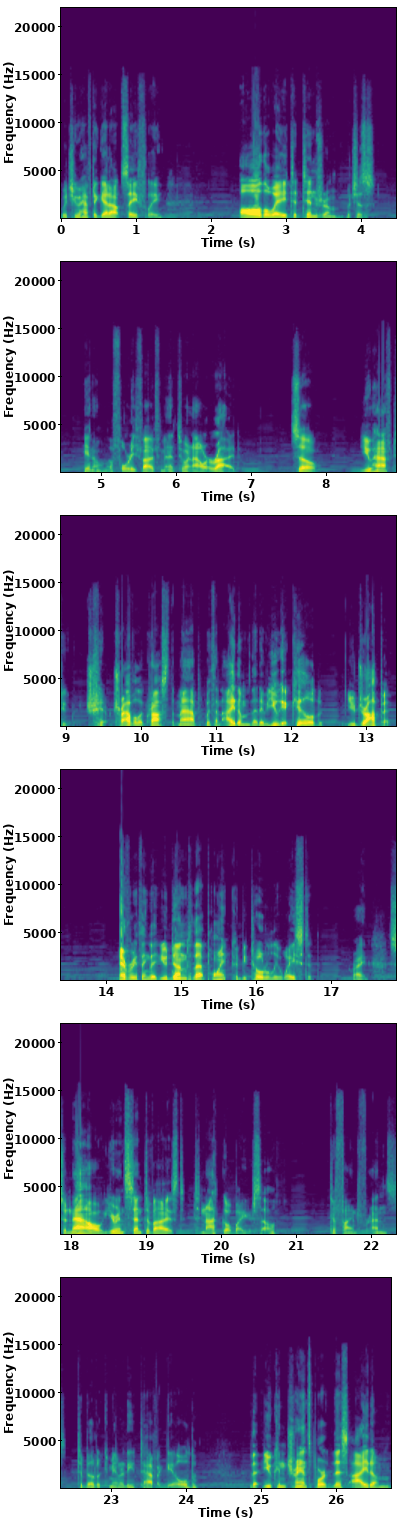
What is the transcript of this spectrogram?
which you have to get out safely, all the way to Tindrum, which is, you know, a 45 minute to an hour ride. So you have to tra- travel across the map with an item that if you get killed, you drop it. Everything that you've done to that point could be totally wasted right? So now you're incentivized to not go by yourself, to find friends, to build a community, to have a guild, that you can transport this item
